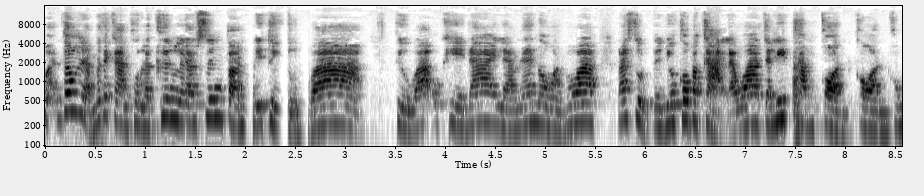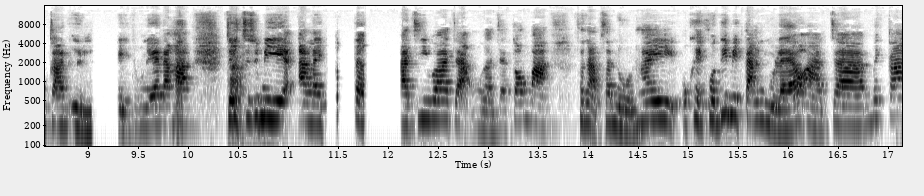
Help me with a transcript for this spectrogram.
มันต้องจากมาตรการคนละครึ่งแล้ว ซึ่งตอนนี้ถือว่า ถือว่าโอเคได้แล้วแน่นอน เพราะว่าล่าสุดนายกก็ประกาศแล้วว่าจะรีบทำก่อนก่อนโครงการอื่นเลยตรงเนี้ยนะคะจะจะจะมีอะไรเพิ่มเติมคะที่ว่าจะเหมือนจะต้องมาสนับสนุนให้โอเค คนที่มีตังค์อยู่แล้ว อาจจะไม่กล้า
